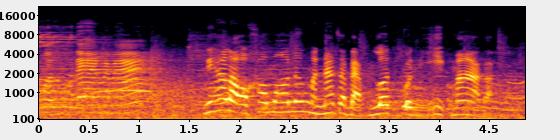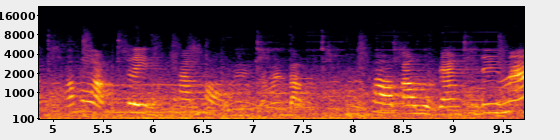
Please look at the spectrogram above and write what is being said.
เหมือนหมูแดงเลยไหมนี่ถ้าเราเอาเข้าหม้อนึ่งมันน่าจะแบบเลิศกว่านี้อีกมากอะก็คือแบบกลิ่นความหอมมันแล้วมันแบบพอเปาหมูแดงคือดีมากคนเพื่อน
